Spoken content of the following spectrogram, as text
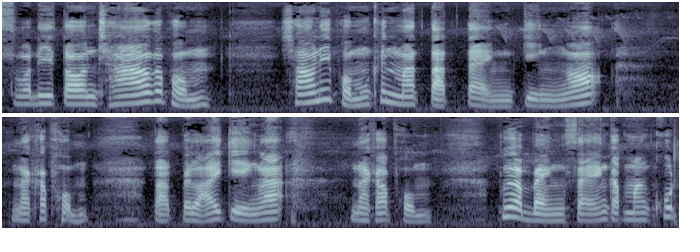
สวัสดีตอนเช้าครับผม เช้านี้ผมขึ้นมาตัดแต่งกิ่งเงาะนะครับผมตัดไปหลายกิ่งละนะครับผมเพื่อแบ่งแสงกับมังคุด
